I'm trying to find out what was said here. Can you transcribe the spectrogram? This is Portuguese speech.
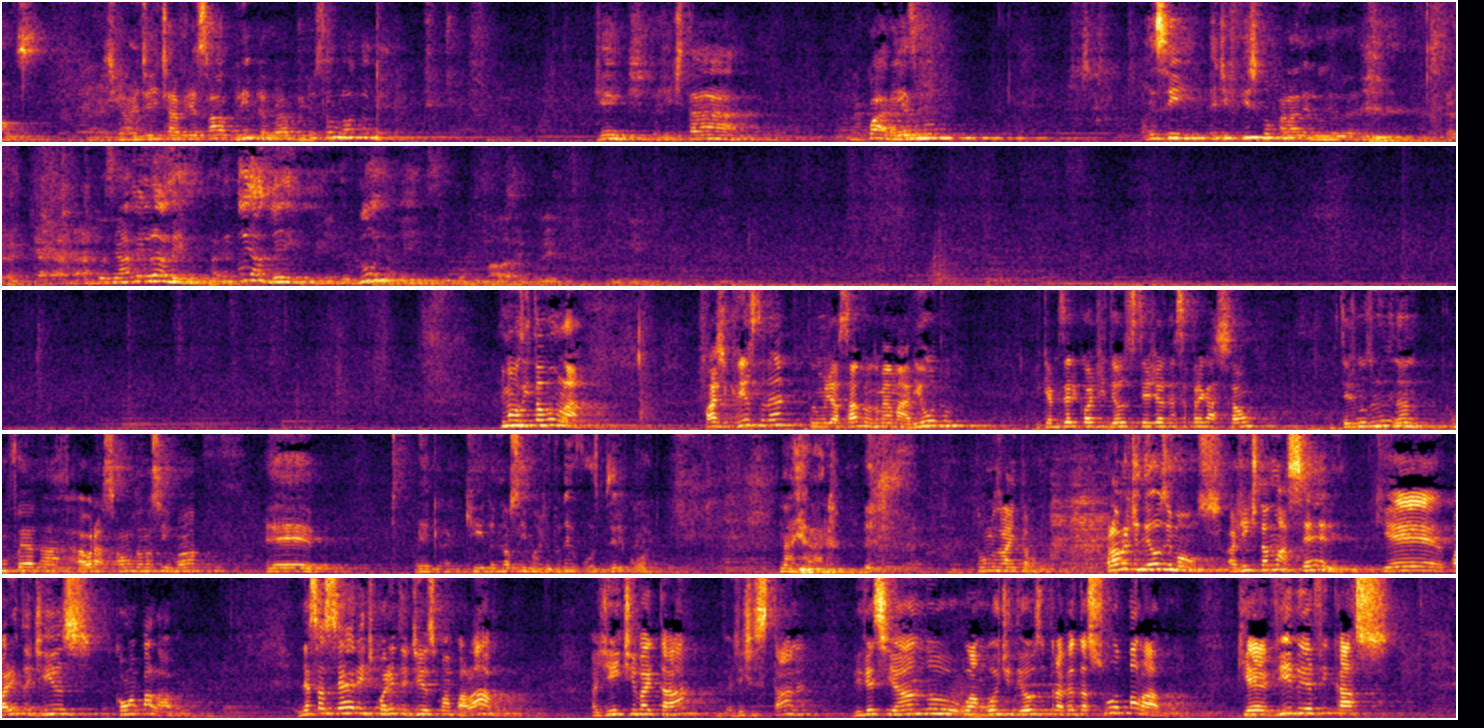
irmãos. Antigamente a gente abria só a Bíblia, agora abria o celular também. Gente, a gente está na quaresma. E assim, é difícil não falar aleluia, velho. Então assim, aleluia, amém. Aleluia, amém. Aleluia, amém. Fala Irmãos, então vamos lá. Paz de Cristo, né? Todo mundo já sabe, meu nome é Amarildo. E que a misericórdia de Deus esteja nessa pregação, esteja nos iluminando, como foi a, a oração da nossa irmã, é, é, aqui da nossa irmã, já estou nervoso, misericórdia. Nayara. Então vamos lá então. Palavra de Deus, irmãos, a gente está numa série que é 40 dias com a palavra. Nessa série de 40 dias com a palavra, a gente vai estar, tá, a gente está, né? Vivenciando o amor de Deus através da Sua palavra, que é viva e eficaz.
